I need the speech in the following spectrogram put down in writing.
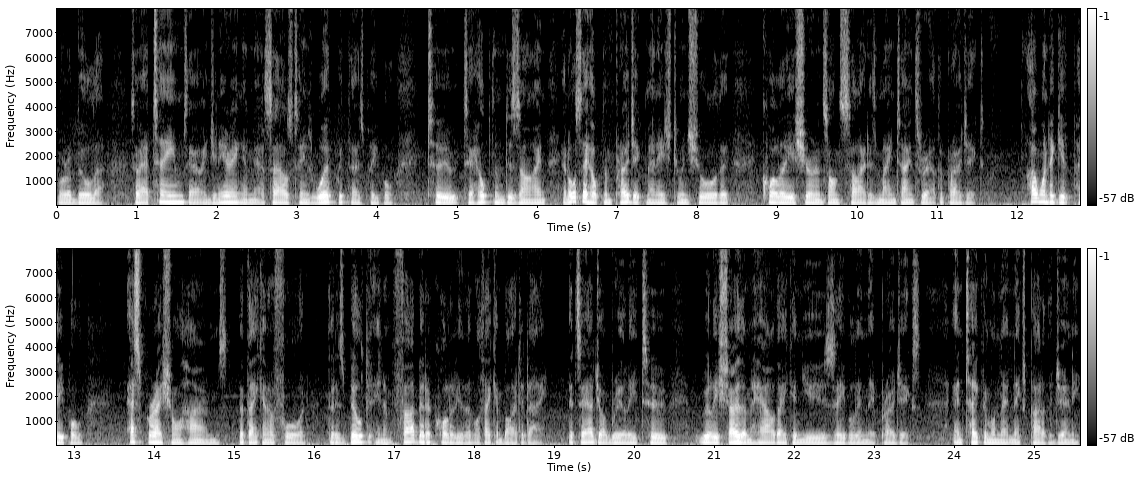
or a builder. So our teams, our engineering and our sales teams work with those people to, to help them design and also help them project manage to ensure that quality assurance on site is maintained throughout the project. I want to give people aspirational homes that they can afford that is built in a far better quality than what they can buy today. It's our job really to really show them how they can use Hebel in their projects and take them on that next part of the journey.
